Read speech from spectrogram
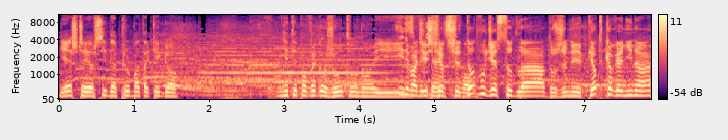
Jeszcze Yoshida próba takiego nietypowego rzutu, no i I 23 zwycięstwo. do 20 dla drużyny Piotrkowianina.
